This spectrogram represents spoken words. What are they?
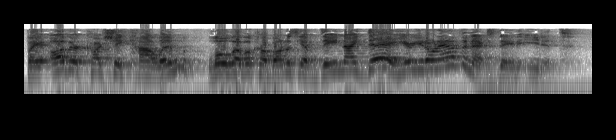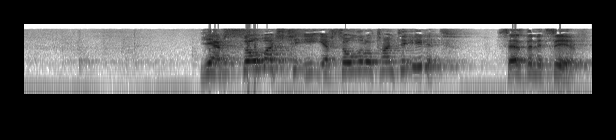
By other katshe kalim, low level korbanos, you have day, night, day. Here you don't have the next day to eat it. You have so much to eat, you have so little time to eat it. Says the Netziv.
